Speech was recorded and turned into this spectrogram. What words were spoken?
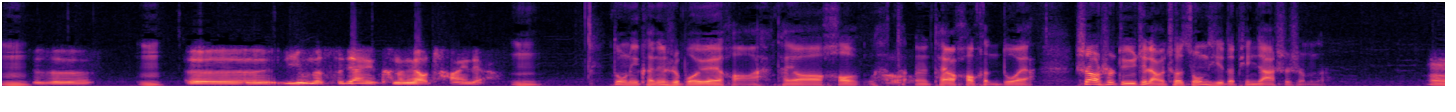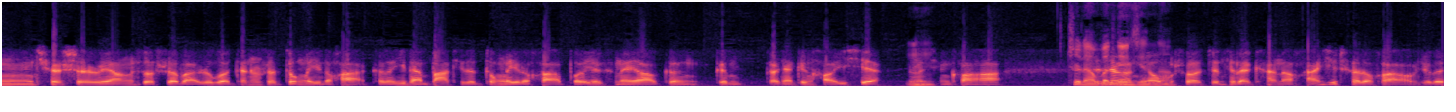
嗯，就是，嗯，呃，用的时间可能要长一点。嗯，动力肯定是博越好啊，它要好，它它要好很多呀。施老师对于这辆车总体的评价是什么呢？嗯，确实，瑞阳所说吧，如果单纯说动力的话，可能一点八 T 的动力的话，博越可能要更更表现更好一些这种情况啊。质量稳定性我们说整体来看呢，韩系车的话，我觉得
